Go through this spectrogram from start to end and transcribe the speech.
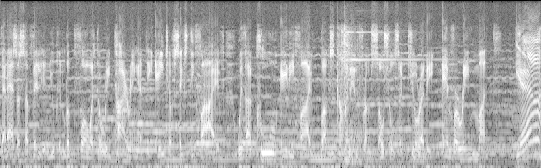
that as a civilian, you can look forward to retiring at the age of 65 with a cool 85 bucks coming in from Social Security every month? Yeah?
